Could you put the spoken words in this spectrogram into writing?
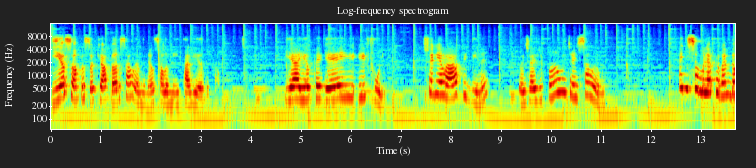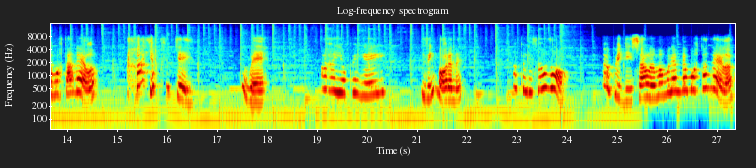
E eu sou uma pessoa que eu adoro salame, né? O salame italiano e tal. E aí eu peguei e fui. Cheguei lá, pedi, né? Dois reais de pão e três de salame. Aí disse, a mulher pegou e me deu mortadela. Aí eu fiquei, ué, Aí eu peguei e vim embora, né? Eu peguei e falei, vó, eu pedi salame, a mulher me deu mortadela.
